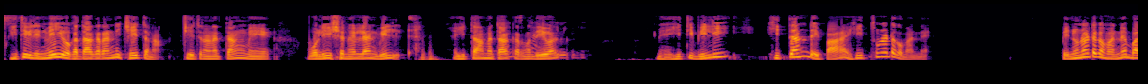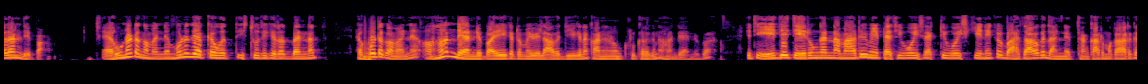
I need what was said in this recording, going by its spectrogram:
හිතවිලි නෙවෙයි ඔය කතා කරන්නේ චේතනා. චේතනා නැත්තම් මේ volitional and will හිතාමතා කරන දේවල් මේ හිතවිලි හිතන්න එපා හිතුණට කමන්නේ පෙනුනට කමන්නේ බලන් දෙපා. ඇහුනට කමන්නේ මොන දෙයක් ඇහුවත් ස්තුති කරත් බැන්නත් ඇහුවට කමන්නේ අහන්න යන්න එපා. ඒකට මේ වෙලාව දීගෙන කන නොකුල් කරගෙන අහන්න යන්න එපා. ඉතින් ඒ දේ තේරුම් ගන්න අමාරුයි මේ පැසිව් වොයිස් ඇක්ටිව් වොයිස් කියන එක භාෂාවක දන්නේ නැත්නම් කර්මකාරක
